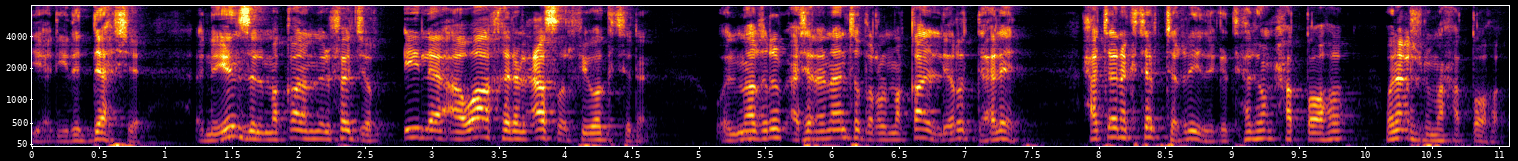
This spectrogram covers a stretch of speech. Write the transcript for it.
يعني للدهشة إنه ينزل المقال من الفجر إلى أواخر العصر في وقتنا والمغرب عشان أنا أنتظر المقال اللي يرد عليه حتى أنا كتبت تغريدة قلت هل هم حطوها؟ وأنا اعرف إنه ما حطوها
